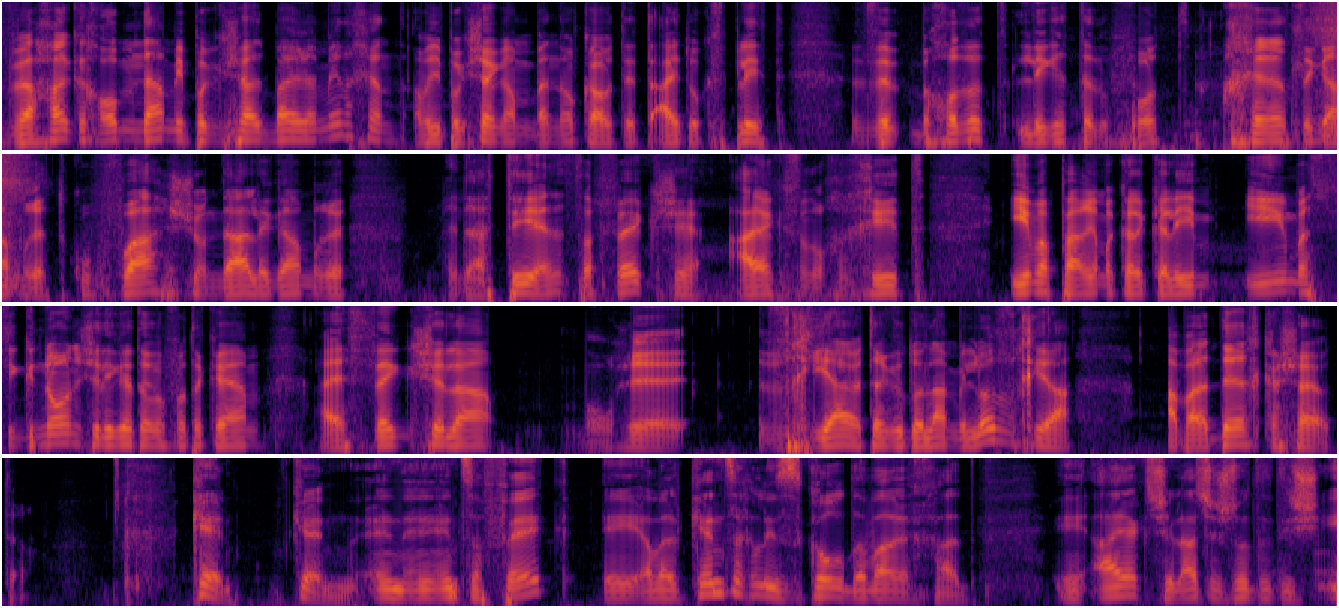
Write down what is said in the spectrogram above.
ואחר כך אומנם היא פגשה את ביירן מינכן, אבל היא פגשה גם בנוקאוט את איידוק ספליט. זה בכל זאת ליגת אלופות אחרת לגמרי, תקופה שונה לגמרי. לדעתי אין ספק שאייקס הנוכחית, עם הפערים הכלכליים, עם הסגנון של ליגת אלופות הקיים, ההישג שלה, ברור שזכייה יותר גדולה מלא זכייה, אבל הדרך קשה יותר. כן, כן, אין, אין, אין ספק, אה, אבל כן צריך לזכור דבר אחד. אייקס של אז של שנות ה-90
